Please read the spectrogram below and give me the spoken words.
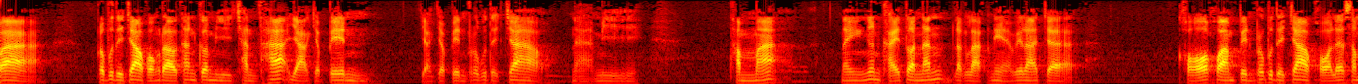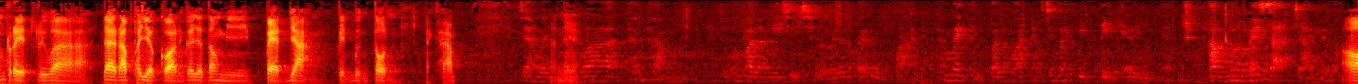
ว่าพระพุทธเจ้าของเราท่านก็มีชันทะอยากจะเป็น อยากจะเป็นพระพุทธเจ้านะมีธรรมะ ในเงื่อนไขตอนนั้นหลักๆเนี่ยเวลาจะขอความเป็นพระพุทธเจ้าขอแล้วสำเร็จหรือว่าได้รับพยากรณ์ก็จะต้องมี 8 อย่างเป็นเบื้องต้นนะครับอันนี้อ๋อ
